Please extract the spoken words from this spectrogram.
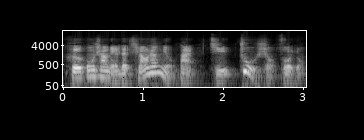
和工商联的桥梁纽带及助手作用。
